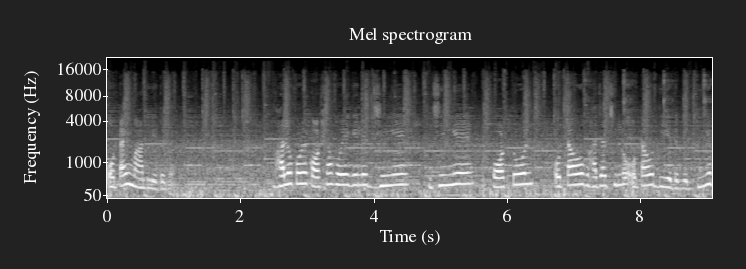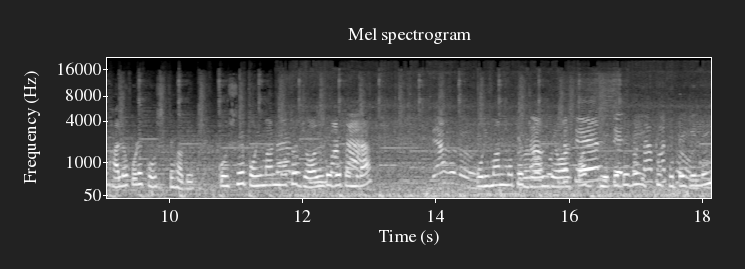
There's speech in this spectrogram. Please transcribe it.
ওটাই মা দিয়ে দেবে। ভালো করে কষা হয়ে গেলে ঝিঙে ঝিঙে পটল ওটাও ভাজা ছিল ওটাও দিয়ে দেবে। দিয়ে ভালো করে কষতে হবে। কষে পরিমাণ মতো জল দেবে তোমরা। পরিমাণ মতো জল দেওয়ার পর ঢেকে দেবে একটু ফুটে গেলেই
